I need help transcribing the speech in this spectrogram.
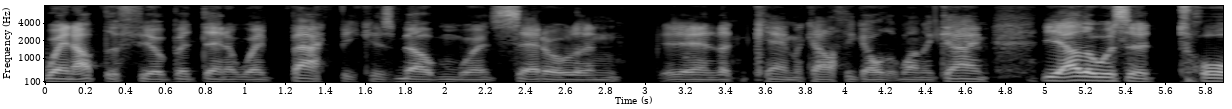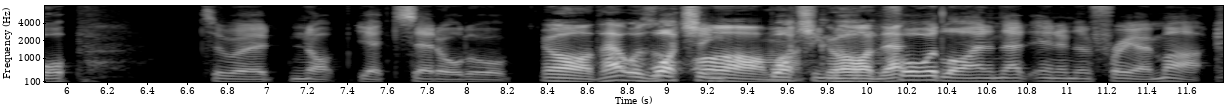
went up the field, but then it went back because Melbourne weren't settled, and it ended up Cam McCarthy goal that won the game. The other was a torp to a not yet settled or oh, that was watching oh watching God, that, forward line, and that ended in a Freo mark.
